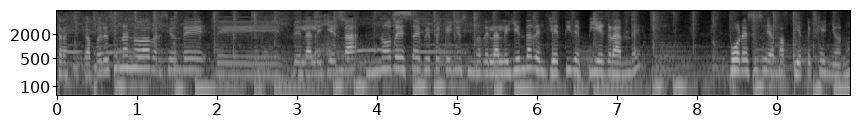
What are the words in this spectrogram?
trágica, pero es una nueva versión de, de, de la leyenda, no de esta de pie pequeño, sino de la leyenda del Yeti de pie grande. Por eso se llama pie pequeño, ¿no?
